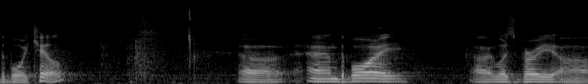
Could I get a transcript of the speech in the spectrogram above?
the boy killed. Uh, and the boy uh, was very. Uh,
